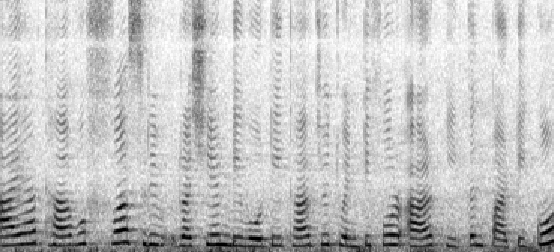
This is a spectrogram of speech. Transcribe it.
आया था, वो फ़र्स्ट रशियन डिवोटी था, जो 24 फोर आवर कीर्तन पार्टी को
